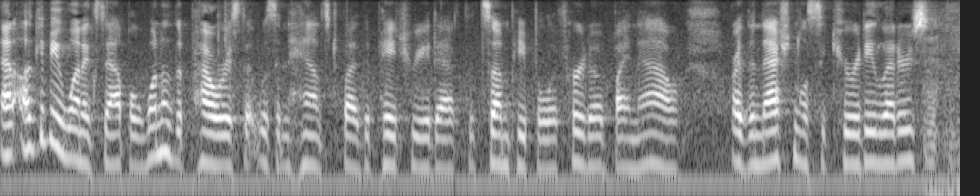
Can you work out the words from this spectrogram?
And I'll give you one example. One of the powers that was enhanced by the Patriot Act that some people have heard of by now are the national security letters, mm-hmm.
